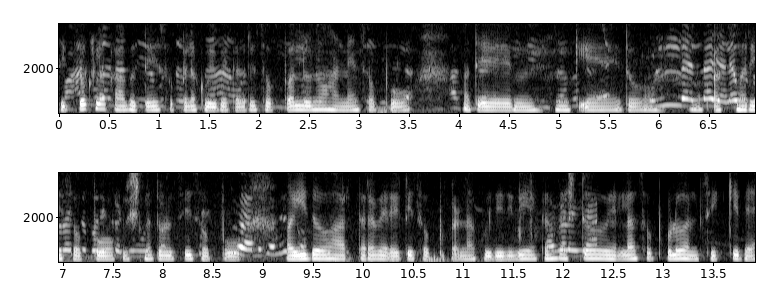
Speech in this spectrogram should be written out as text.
ಸಿಕ್ಸ್ ಓ ಕ್ಲಾಕ್ ಆಗುತ್ತೆ ಸೊಪ್ಪೆಲ್ಲ ಕುಯ್ಬೇಕಾದ್ರೆ. ಸೊಪ್ಪಲ್ಲೂ ಹಣ್ಣಿನ ಸೊಪ್ಪು, ಮತ್ತು ಇದು ಅಕ್ಮರಿ ಸೊಪ್ಪು, ಕೃಷ್ಣ ತುಳಸಿ ಸೊಪ್ಪು, ಐದು, ಆರು ಥರ ವೆರೈಟಿ ಸೊಪ್ಪುಗಳನ್ನ ಕುಯ್ದಿದ್ದೀವಿ. ಯಾಕಂದರೆ ಅಷ್ಟು ಎಲ್ಲ ಸೊಪ್ಪುಗಳು ಅಲ್ಲಿ ಸಿಕ್ಕಿದೆ.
